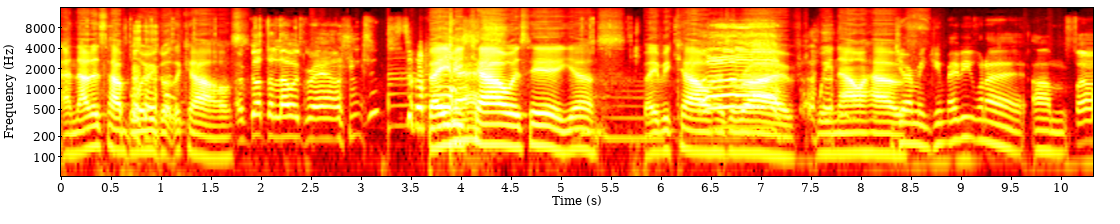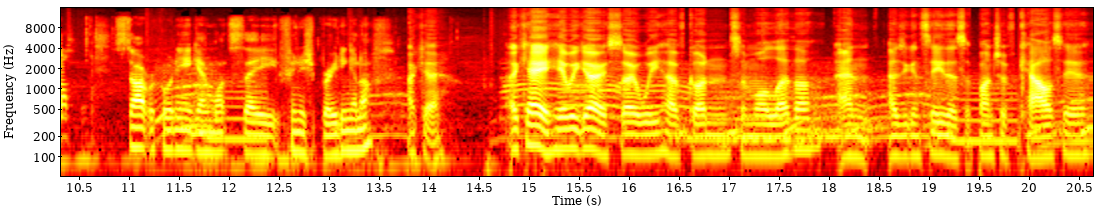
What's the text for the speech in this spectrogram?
and that is how Blue got the cows. I've got the lower ground. The Baby Yes. cow is here, yes. Baby cow has Ah. arrived. We now have... Jeremy, do you maybe want to um start recording again once they finish breeding enough? Okay. Okay, here we go. So we have gotten some more leather, and as you can see, there's a bunch of cows here.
